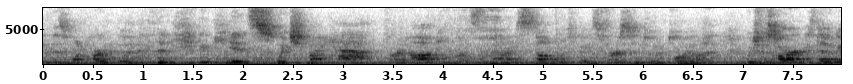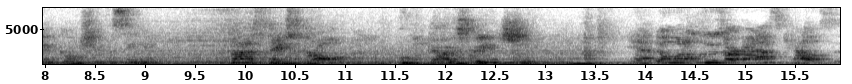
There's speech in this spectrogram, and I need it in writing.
in this one part, the, the kids switched my hat for an octopus, and then I stumbled face first into a toilet, which was hard because then we had to go and shoot the scene. Gotta stay strong. Gotta stay in shape. Yeah, don't want to lose our ass calluses.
